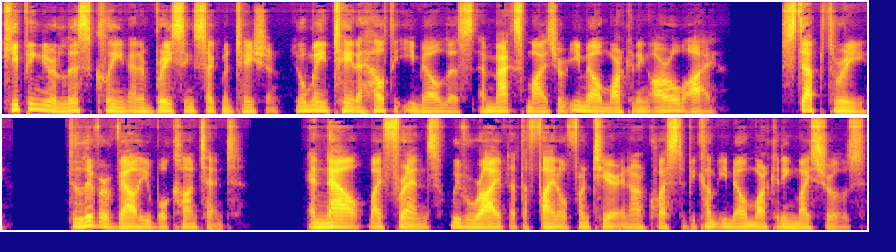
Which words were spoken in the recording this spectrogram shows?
Keeping your list clean and embracing segmentation, you'll maintain a healthy email list and maximize your email marketing ROI. Step 3 Deliver valuable content. And now, my friends, we've arrived at the final frontier in our quest to become email marketing maestros,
